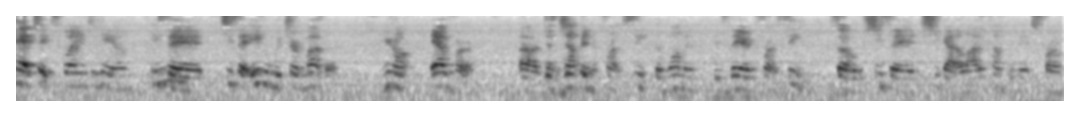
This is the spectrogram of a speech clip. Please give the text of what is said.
had to explain to him. He said, she said, even with your mother, you don't ever uh, just jump in the front seat. The woman is there in the front seat. So she said she got a lot of compliments from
